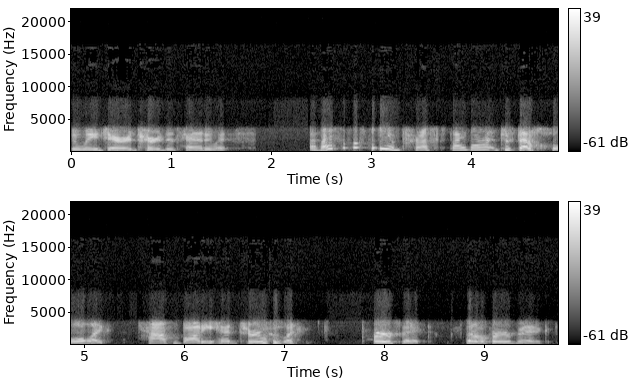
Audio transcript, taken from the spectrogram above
the way Jared turned his head and went, "Am I supposed to be impressed by that?" Just that whole like half body head turn was like perfect, so perfect.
